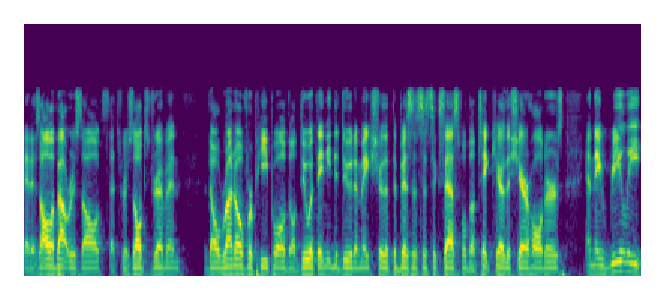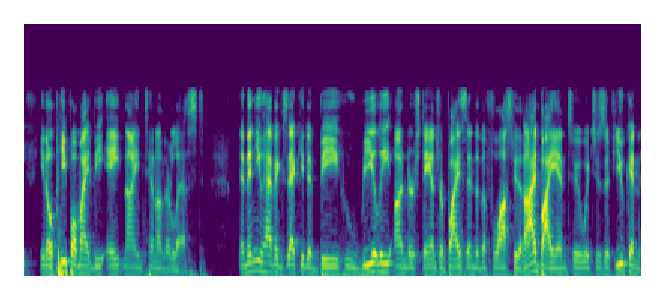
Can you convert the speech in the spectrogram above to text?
that is all about results, that's results driven. They'll run over people. They'll do what they need to do to make sure that the business is successful. They'll take care of the shareholders. And they really, you know, people might be eight, nine, ten on their list. And then you have executive B who really understands or buys into the philosophy that I buy into, which is if you can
